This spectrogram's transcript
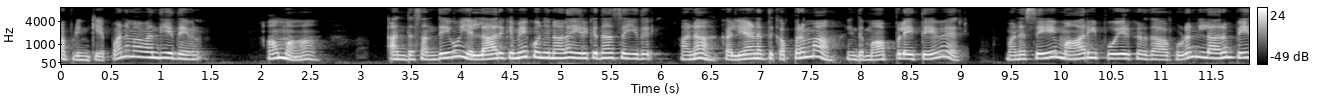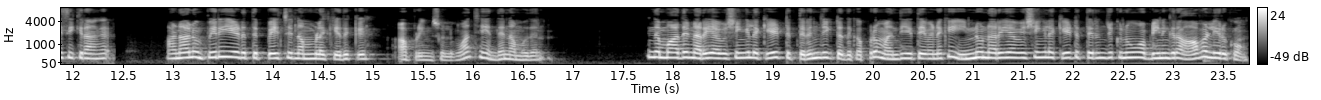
அப்படின்னு கேட்பான் நம்ம வந்தியத்தேவன். ஆமாம் அந்த சந்தேகம் எல்லாருக்குமே கொஞ்ச நாளாக இருக்க தான் செய்யுது. ஆனால் கல்யாணத்துக்கு அப்புறமா இந்த மாப்பிள்ளை தேவர் மனசே மாறி போயிருக்கிறதா கூட எல்லாரும் பேசிக்கிறாங்க. ஆனாலும் பெரிய இடத்து பேச்சு நம்மளுக்கு எதுக்கு? அப்படின்னு சொல்லுவான் சேந்தன் அமுதன். இந்த மாதிரி நிறையா விஷயங்களை கேட்டு தெரிஞ்சுக்கிட்டதுக்கப்புறம் வந்தியத்தேவனுக்கு இன்னும் நிறையா விஷயங்களை கேட்டு தெரிஞ்சுக்கணும் அப்படிங்கிற ஆவல் இருக்கும்.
